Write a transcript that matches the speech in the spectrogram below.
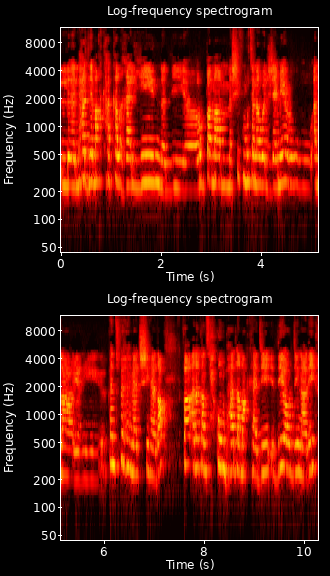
لهاد les marques هكا الغاليين اللي ربما ماشي في متناول الجميع وأنا يعني كنتفهم هذا الشيء هذا. فانا كنصحكم بهاد la marque هادي The Ordinary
